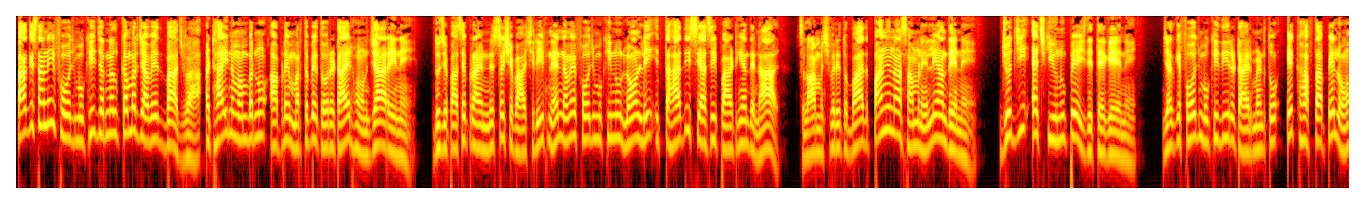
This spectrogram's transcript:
ਪਾਕਿਸਤਾਨੀ ਫੌਜ ਮੁਖੀ ਜਨਰਲ ਕਮਰ ਜਾਵੇਦ ਬਾਜਵਾ 28 ਨਵੰਬਰ ਨੂੰ ਆਪਣੇ ਮਰਤਬੇ ਤੋਂ ਰਿਟਾਇਰ ਹੋਣ ਜਾ ਰਹੇ ਨੇ। ਦੂਜੇ ਪਾਸੇ ਪ੍ਰਾਈਮ ਮਿਨਿਸਟਰ ਸ਼ਹਿਬਾਜ਼ ਸ਼ਰੀਫ ਨੇ ਨਵੇਂ ਫੌਜ ਮੁਖੀ ਨੂੰ ਲਾਉਣ ਲਈ ਇਤਿਹਾਦੀ ਸਿਆਸੀ ਪਾਰਟੀਆਂ ਦੇ ਨਾਲ ਸਲਾਹ مشਵਰੇ ਤੋਂ ਬਾਅਦ ਪੰਜ ਨਾਂ ਸਾਹਮਣੇ ਲਿਆਂਦੇ ਨੇ, ਜੋ GHQ ਨੂੰ ਭੇਜ ਦਿੱਤੇ ਗਏ ਨੇ। ਜਦਕਿ ਫੌਜ ਮੁਖੀ ਦੀ ਰਿਟਾਇਰਮੈਂਟ ਤੋਂ ਇੱਕ ਹਫ਼ਤਾ ਪਹਿਲਾਂ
